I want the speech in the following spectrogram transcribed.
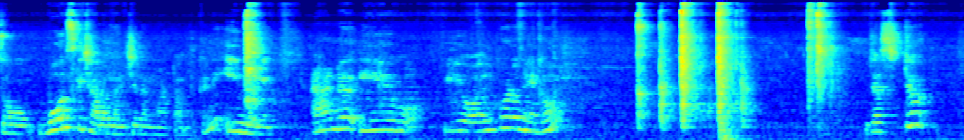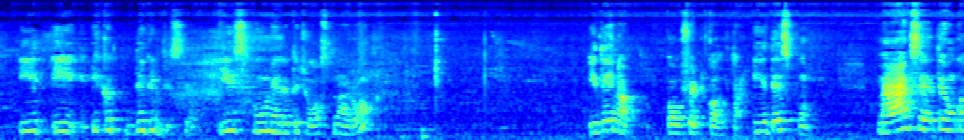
సో బోన్స్కి చాలా మంచిది అనమాట అందుకని ఈ నూనె. అండ్ ఈ ఈ ఆయిల్ కూడా నేను జస్ట్ ఈ ఈ ఇక్కడ దగ్గర తీసుకో. ఈ స్పూన్ ఏదైతే చూస్తున్నారో ఇదే నా పర్ఫెక్ట్ కొలత. ఇదే స్పూన్. మ్యాక్స్ అయితే ఇంకో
